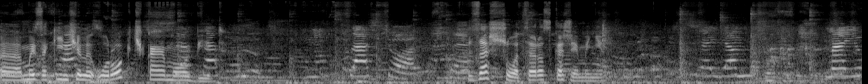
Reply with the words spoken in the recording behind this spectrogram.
Е, Ми закінчили урок, чекаємо обід. За що це? За що? Це розкажи мені. Це я маю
